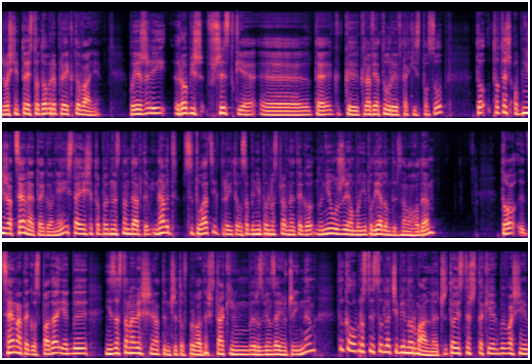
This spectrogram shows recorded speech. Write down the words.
że właśnie to jest to dobre projektowanie. Bo jeżeli robisz wszystkie te klawiatury w taki sposób, to, to też obniża cenę tego, nie? I staje się to pewnym standardem. I nawet w sytuacji, w której te osoby niepełnosprawne tego no, nie użyją, bo nie podjadą tym samochodem, to cena tego spada i jakby nie zastanawiasz się nad tym, czy to wprowadzać w takim rozwiązaniu, czy innym, tylko po prostu jest to dla ciebie normalne. Czy to jest też takie jakby właśnie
